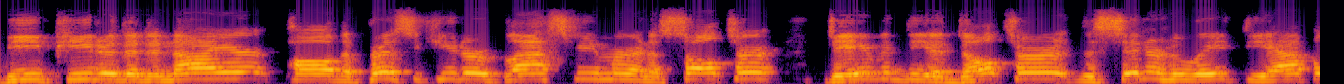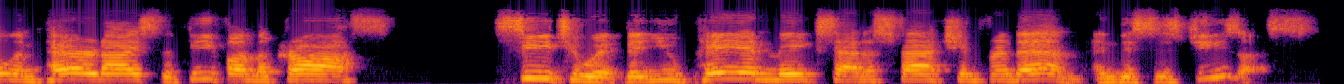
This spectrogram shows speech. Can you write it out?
Be Peter the denier, Paul the persecutor, blasphemer, and assaulter, David the adulterer, the sinner who ate the apple in paradise, the thief on the cross. See to it that you pay and make satisfaction for them. And this is Jesus.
